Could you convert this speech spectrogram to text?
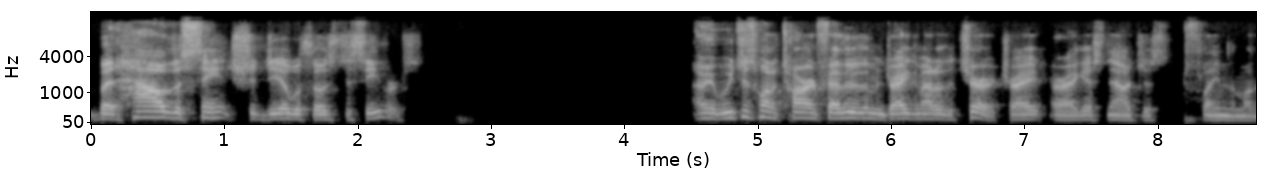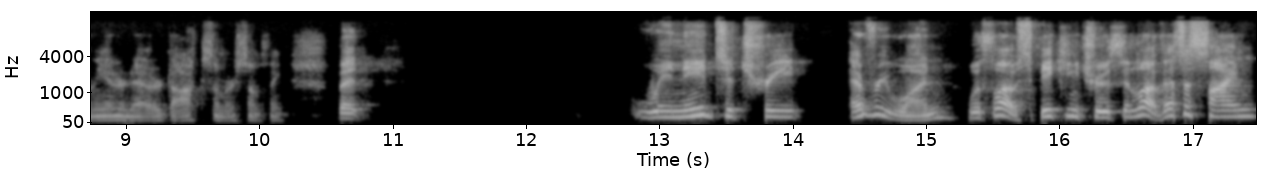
but how the saints should deal with those deceivers. I mean, we just want to tar and feather them and drag them out of the church, right? Or I guess now just flame them on the internet or dox them or something. But we need to treat everyone with love, speaking truth in love. That's a sign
